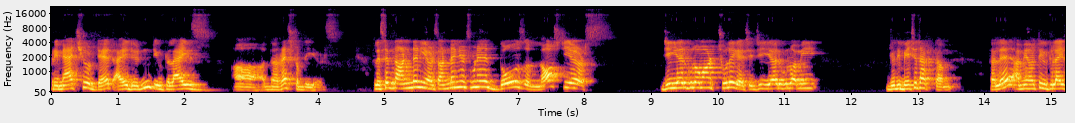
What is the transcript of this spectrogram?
premature death, I didn't utilize uh, the rest of the years. Let's say the undone years, undone years মানে those lost years, যে ইয়ারগুলো আমার চলে গেছে যে ইয়ারগুলো আমি যদি বেঁচে থাকতাম তাহলে আমি হয়তো ইউটিলাইজ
